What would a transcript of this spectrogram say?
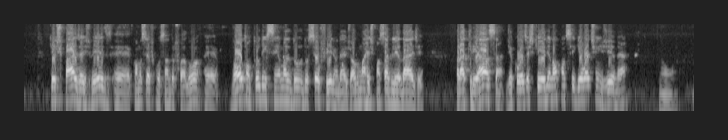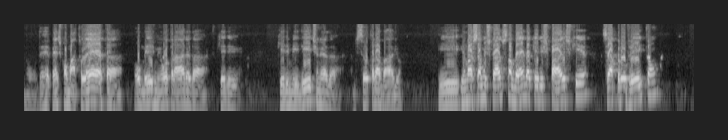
que os pais, às vezes, é, como o Sandro falou, é, voltam tudo em cima do, do seu filho, né? Joga uma responsabilidade para a criança de coisas que ele não conseguiu atingir, né? No, de repente, como atleta, ou mesmo em outra área da, que ele, que ele milite né, da, do seu trabalho. E, e, nós temos casos também daqueles pais que se aproveitam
